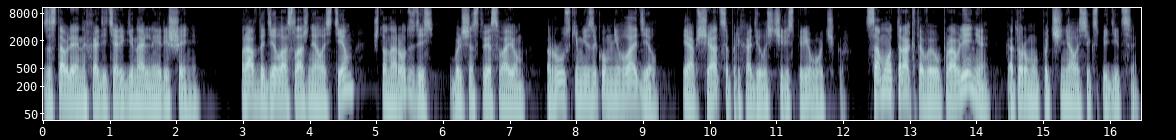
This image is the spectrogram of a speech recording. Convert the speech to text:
заставляя находить оригинальные решения. Правда, дело осложнялось тем, что народ здесь в большинстве своем русским языком не владел, и общаться приходилось через переводчиков. Само трактовое управление, которому подчинялась экспедиция,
